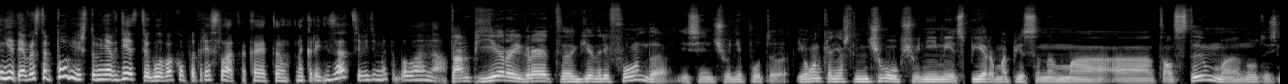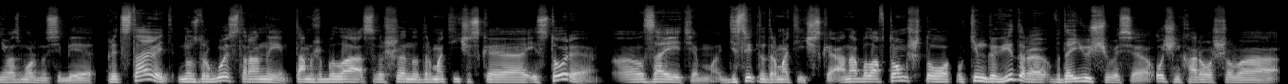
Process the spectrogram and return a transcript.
Нет, я просто помню, что меня в детстве глубоко потрясла какая-то экранизация, видимо, это была она. Там Пьера играет э, Генри Фонда, если я ничего не путаю. И он, конечно, ничего общего не имеет с Пьером, описанным а, а, Толстым. а, Ну, то есть невозможно себе представить. Но, с другой стороны, там же была совершенно драматическая история э, за этим. Действительно драматическая. Она была в том, что у Кинга Видера, выдающегося, очень хорошего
